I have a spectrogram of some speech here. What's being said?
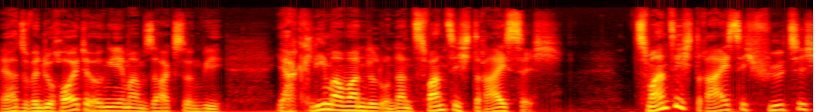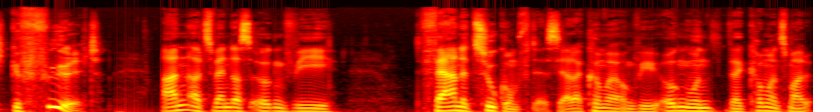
Ja, also wenn du heute irgendjemandem sagst, irgendwie, ja, Klimawandel und dann 2030. 2030 fühlt sich gefühlt an, als wenn das irgendwie ferne Zukunft ist. Ja, da können wir irgendwie irgendwo, da können wir uns mal,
